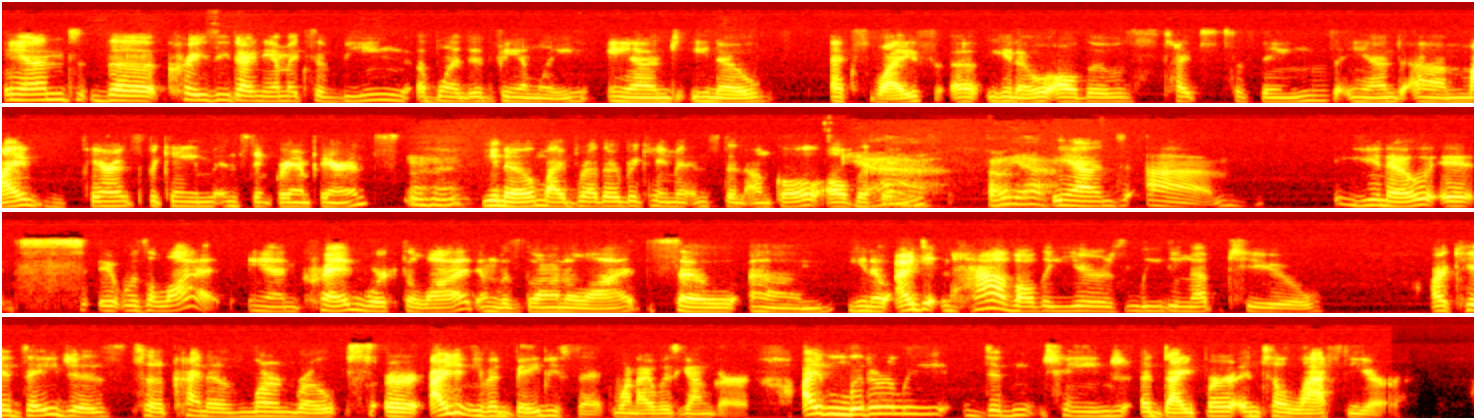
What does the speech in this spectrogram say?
and the crazy dynamics of being a blended family and, you know, ex-wife, uh, you know, all those types of things. And um, my parents became instant grandparents. hmm You know, my brother became an instant uncle, all the things Oh, yeah. and um you know it's it was a lot and craig worked a lot and was gone a lot. So um you know i didn't have all the years leading up to our kids ages to kind of learn ropes or i didn't even babysit when i was younger. I literally didn't change a diaper until last year.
